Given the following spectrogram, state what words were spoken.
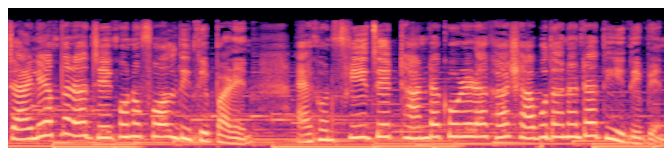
চাইলে আপনারা যে কোনো ফল দিতে পারেন। এখন ফ্রিজে ঠান্ডা করে রাখা সাবুদানাটা দিয়ে দেবেন।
